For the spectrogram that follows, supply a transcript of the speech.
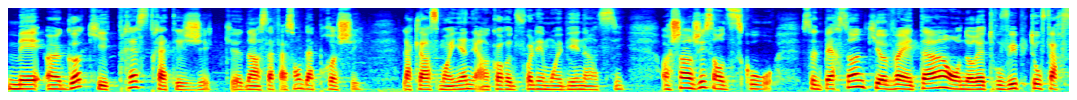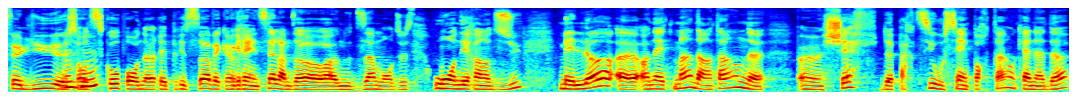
Mais un gars qui est très stratégique dans sa façon d'approcher la classe moyenne et encore une fois les moins bien nantis, a changé son discours. C'est une personne qui, a 20 ans, on aurait trouvé plutôt farfelu euh, son discours, puis on aurait pris ça avec un grain de sel en, me disant- en nous disant, mon Dieu, où on est rendu. Mais là, euh, honnêtement, d'entendre un chef de parti aussi important au Canada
